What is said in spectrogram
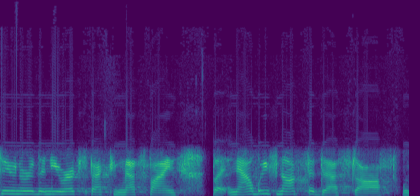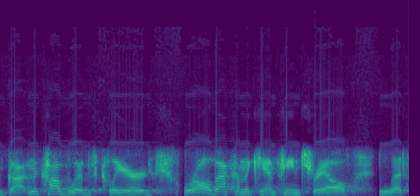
sooner than you were expecting that's fine. But now we've knocked the dust off. We've gotten the cobwebs cleared. We're all back on the campaign trail. Let's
